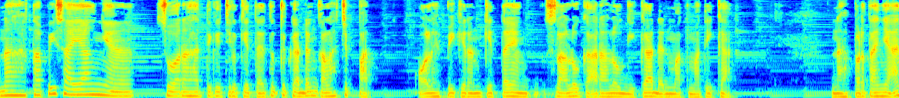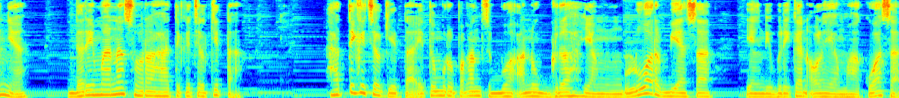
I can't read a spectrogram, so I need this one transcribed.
Nah, tapi sayangnya suara hati kecil kita itu terkadang kalah cepat oleh pikiran kita yang selalu ke arah logika dan matematika. Nah, pertanyaannya, dari mana suara hati kecil kita? Hati kecil kita itu merupakan sebuah anugerah yang luar biasa yang diberikan oleh Yang Maha Kuasa.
